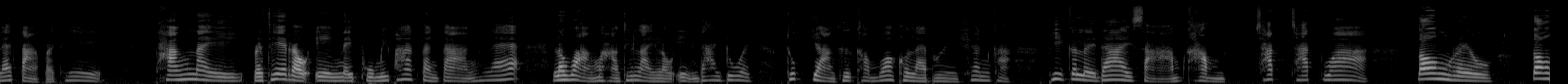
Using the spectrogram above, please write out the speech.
และต่างประเทศ ทั้งในประเทศเราเองในภูมิภาคต่างๆ และระหว่างมหาวิทยาลัยเราเองได้ด้วย ทุกอย่างคือคำว่า collaboration ค่ะ พี่ก็เลยได้สามคำชัดๆว่า ต้องเร็ว ต้อง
